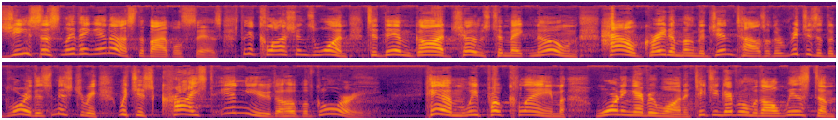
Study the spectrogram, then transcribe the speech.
Jesus living in us, the Bible says. Look at Colossians 1. To them, God chose to make known how great among the Gentiles are the riches of the glory of this mystery, which is Christ in you, the hope of glory. Him we proclaim, warning everyone and teaching everyone with all wisdom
